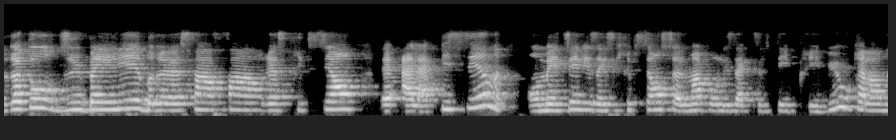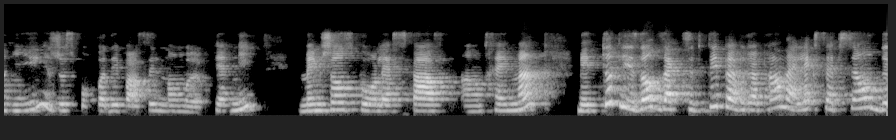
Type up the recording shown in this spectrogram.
Retour du bain libre sans, sans restriction euh, à la piscine. On maintient les inscriptions seulement pour les activités prévues au calendrier, juste pour ne pas dépasser le nombre permis. Même chose pour l'espace entraînement. Mais toutes les autres activités peuvent reprendre à l'exception de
